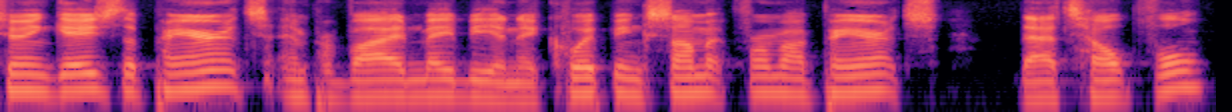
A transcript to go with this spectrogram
to engage the parents and provide maybe an equipping summit for my parents, that's helpful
